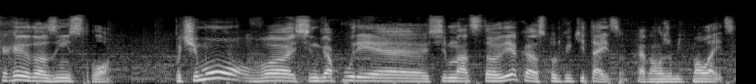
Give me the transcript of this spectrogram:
Как ее туда занесло? Почему в Сингапуре 17 века столько китайцев, когда должны быть малайцы?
